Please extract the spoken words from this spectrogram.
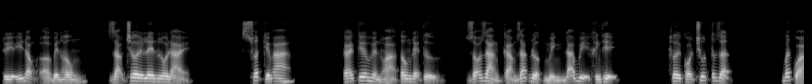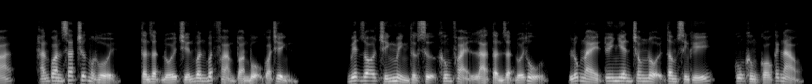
tùy ý động ở bên hông, dạo chơi lên lôi đài. Xuất kiếm a. Cái kia huyền hỏa tông đệ tử, rõ ràng cảm giác được mình đã bị khinh thị. Hơi có chút tức giận. Bất quá, hắn quan sát trước một hồi, tần giật đối chiến vân bất phàm toàn bộ quá trình. Biết rõ chính mình thực sự không phải là tần giật đối thủ, lúc này tuy nhiên trong nội tâm sinh khí, cũng không có cách nào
